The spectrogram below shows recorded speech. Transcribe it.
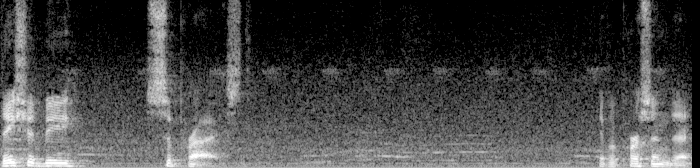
They should be surprised if a person that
